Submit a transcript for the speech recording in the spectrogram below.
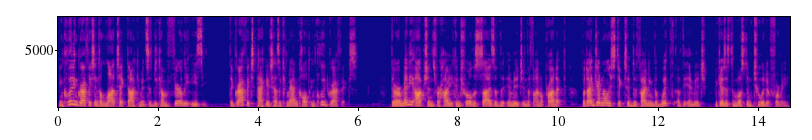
Including graphics into LaTeX documents has become fairly easy. The graphics package has a command called include graphics. There are many options for how you control the size of the image in the final product, but I generally stick to defining the width of the image because it's the most intuitive for me.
